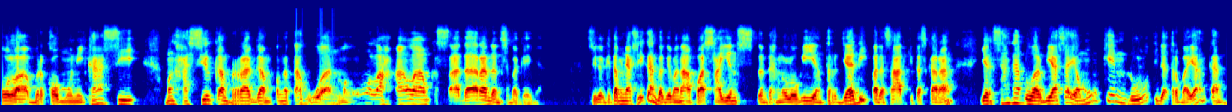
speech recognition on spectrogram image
pola berkomunikasi, menghasilkan beragam pengetahuan, mengolah alam, kesadaran, dan sebagainya. Sehingga kita menyaksikan bagaimana apa sains dan teknologi yang terjadi pada saat kita sekarang yang sangat luar biasa yang mungkin dulu tidak terbayangkan.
